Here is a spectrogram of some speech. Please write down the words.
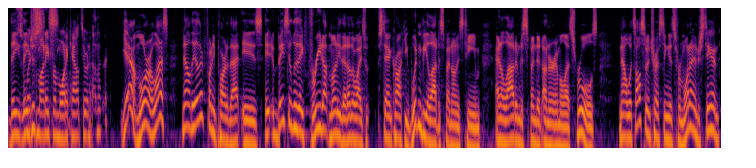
they they Switch just money from one account to another. yeah, more or less. Now, the other funny part of that is it, basically they freed up money that otherwise Stan Kroenke wouldn't be allowed to spend on his team and allowed him to spend it under MLS rules. Now, what's also interesting is, from what I understand,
